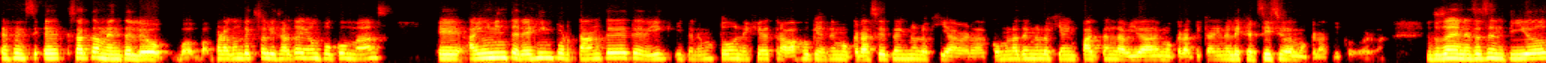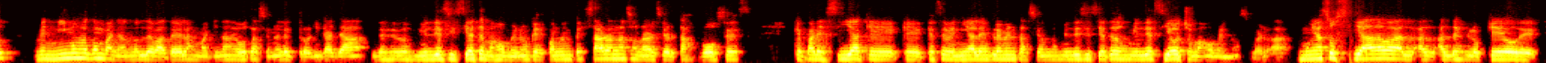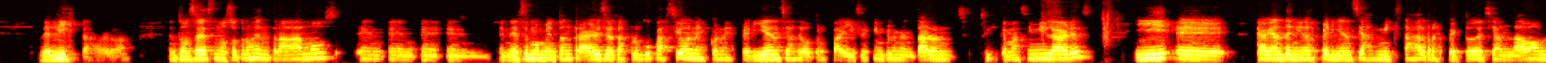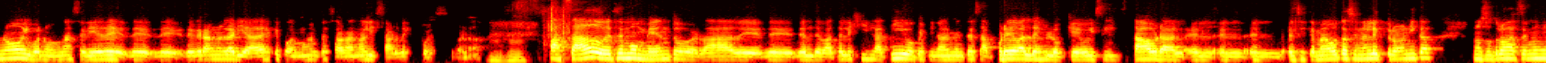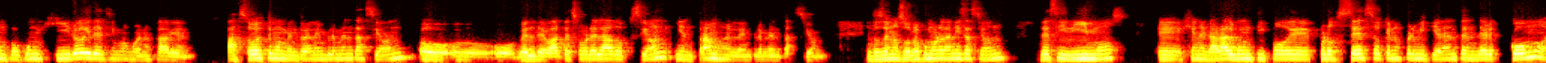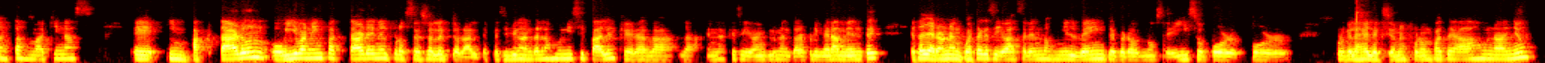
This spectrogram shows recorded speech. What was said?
Exactamente, Leo. Para contextualizar todavía un poco más, eh, hay un interés importante de TEDIC y tenemos todo un eje de trabajo que es democracia y tecnología, ¿verdad? Cómo la tecnología impacta en la vida democrática y en el ejercicio democrático, ¿verdad? Entonces, en ese sentido, venimos acompañando el debate de las máquinas de votación electrónica ya desde 2017 más o menos, que es cuando empezaron a sonar ciertas voces que parecía que, que, que se venía la implementación 2017-2018 más o menos, ¿verdad? Muy asociada al, al, al desbloqueo de, de listas, ¿verdad? Entonces nosotros entrábamos en, en, en, en, ese momento en traer ciertas preocupaciones con experiencias de otros países que implementaron sistemas similares y eh, que habían tenido experiencias mixtas al respecto de si andaba o no, y bueno, una serie de, de, de granularidades que podemos empezar a analizar después, ¿verdad? Uh -huh. Pasado ese momento, ¿verdad?, del debate legislativo, que finalmente se aprueba el desbloqueo y se instaura el, el, el, el sistema de votación electrónica, nosotros hacemos un poco un giro y decimos, bueno, está bien, pasó este momento de la implementación o, o, o, del debate sobre la adopción y entramos en la implementación. Entonces nosotros como organización decidimos eh, generar algún tipo de proceso que nos permitiera entender cómo estas máquinas eh, impactaron o iban a impactar en el proceso electoral, específicamente en las municipales, que era la, la, en las que se iba a implementar primeramente. Esta ya era una encuesta que se iba a hacer en 2020, pero no se hizo por, por porque las elecciones fueron pateadas un año.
